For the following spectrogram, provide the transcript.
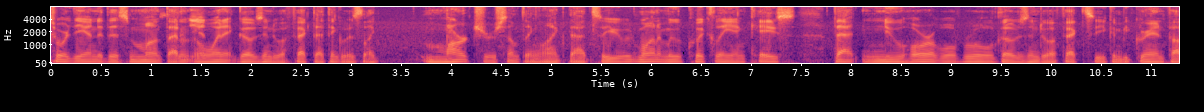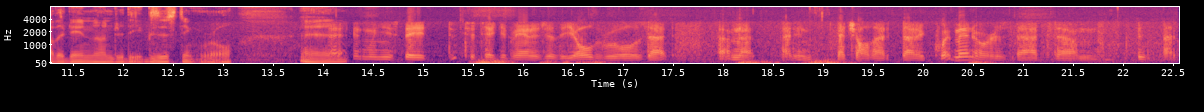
toward the end of this month. I don't know when it goes into effect. I think it was like March or something like that. So you would want to move quickly in case that new horrible rule goes into effect so you can be grandfathered in under the existing rule. And, and when you say to take advantage of the old rule, is that I'm not. I didn't catch all that that equipment, or is that? Um, is that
